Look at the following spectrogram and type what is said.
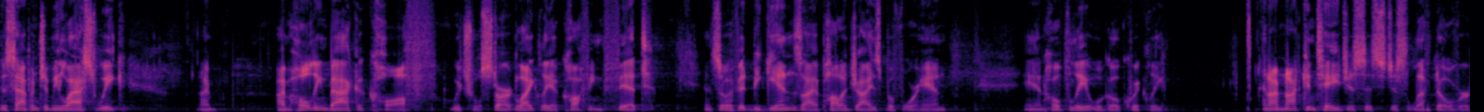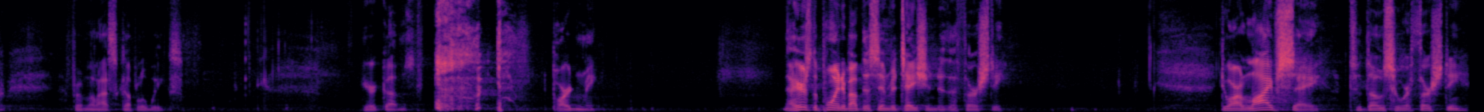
This happened to me last week. I'm, I'm holding back a cough, which will start likely a coughing fit. And so if it begins, I apologize beforehand, and hopefully it will go quickly. And I'm not contagious, it's just left over from the last couple of weeks. Here it comes. Pardon me. Now, here's the point about this invitation to the thirsty. Do our lives say to those who are thirsty,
